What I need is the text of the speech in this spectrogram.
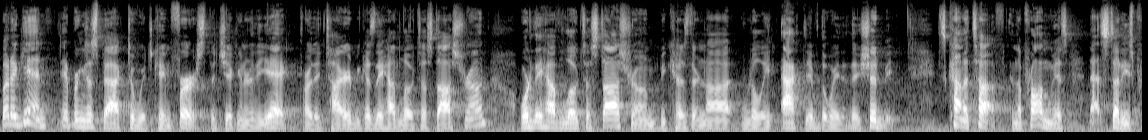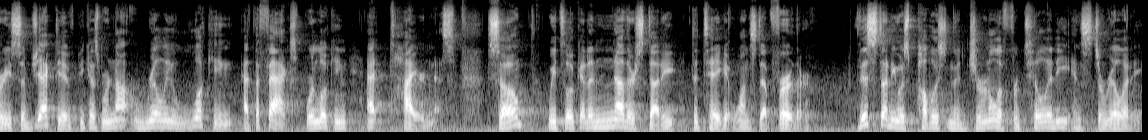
But again, it brings us back to which came first, the chicken or the egg. Are they tired because they had low testosterone, or do they have low testosterone because they're not really active the way that they should be? It's kind of tough. And the problem is that study is pretty subjective because we're not really looking at the facts. We're looking at tiredness. So we look at another study to take it one step further. This study was published in the Journal of Fertility and Sterility,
